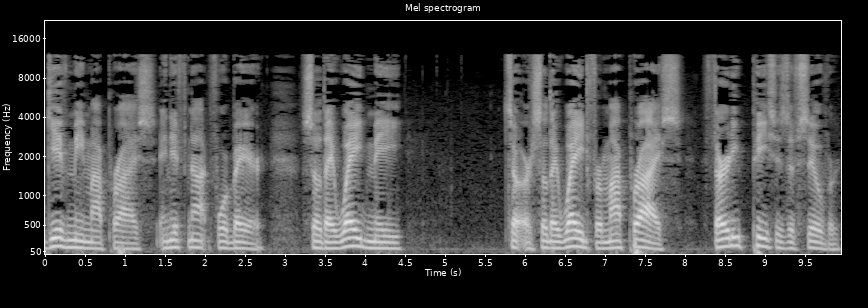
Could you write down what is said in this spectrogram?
give me my price, and if not, forbear. So they weighed me, so or so they weighed for my price thirty pieces of silver.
